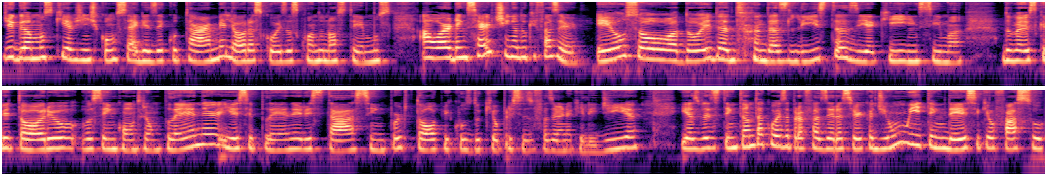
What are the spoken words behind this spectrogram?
Digamos que a gente consegue executar melhor as coisas quando nós temos a ordem certinha do que fazer. Eu sou a doida das listas e aqui em cima do meu escritório você encontra um planner e esse planner está assim por tópicos do que eu preciso fazer naquele dia. E às vezes tem tanta coisa para fazer acerca de um item desse que eu faço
